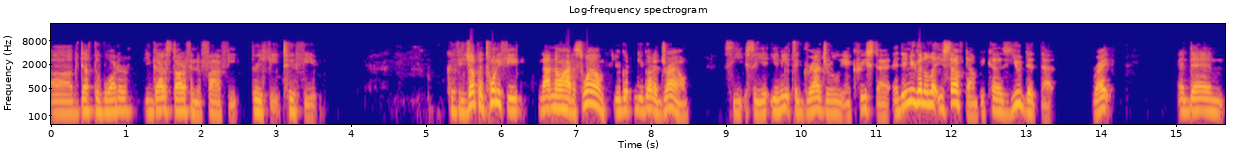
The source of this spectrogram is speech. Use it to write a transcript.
uh, depth of water, you got to start off in the five feet, three feet, two feet. Because if you jump at 20 feet, not knowing how to swim, you're go- you're gonna drown. So, you, so you, you need to gradually increase that, and then you're gonna let yourself down because you did that, right? And then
